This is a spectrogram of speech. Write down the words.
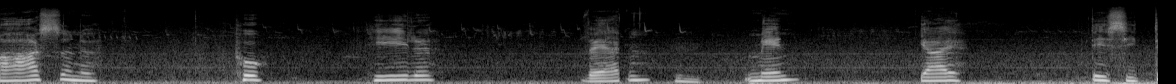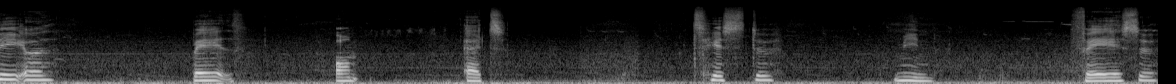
rasende på hele verden, mm. men jeg decideret bad om at teste min fase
